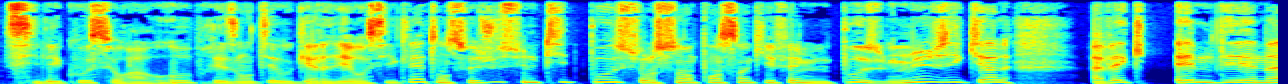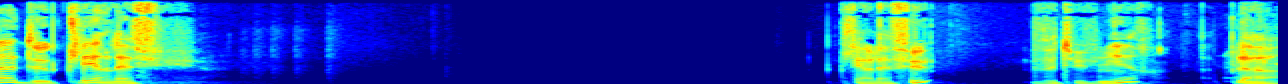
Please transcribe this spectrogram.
Sileco sera représenté aux Galeries Recyclettes. On se fait juste une petite pause sur le 100.5 FM, une pause musicale avec MDMA de Claire Laffut. Claire Laffut, veux-tu venir? Hop là.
